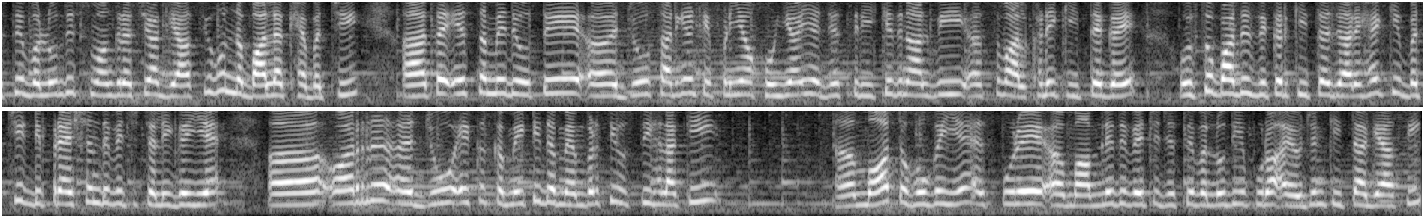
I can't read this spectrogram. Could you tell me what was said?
ਜਿਸ ਦੇ ਵੱਲੋਂ ਦੀ ਸਵੰਗ ਰਚਿਆ ਗਿਆ ਸੀ ਉਹ ਨਾਬਾਲਗ ਹੈ ਬੱਚੀ। ਅ, ਤਾਂ ਇਸ ਸਮੇਂ ਦੇ ਉੱਤੇ ਅ, ਜੋ ਸਾਰੀਆਂ ਟਿੱਪਣੀਆਂ ਹੋਈਆਂ ਜਾਂ ਜਿਸ ਤਰੀਕੇ ਦੇ ਨਾਲ ਵੀ ਸਵਾਲ ਖੜੇ ਕੀਤੇ ਗਏ ਉਸ ਤੋਂ ਬਾਅਦ ਇਹ ਜ਼ਿਕਰ ਕੀਤਾ ਜਾ ਰਿਹਾ ਹੈ ਕਿ ਬੱਚੀ ਡਿਪਰੈਸ਼ਨ ਦੇ ਵਿੱਚ ਚਲੀ ਗਈ ਹੈ। ਅ, ਔਰ ਜੋ ਇੱਕ ਕਮੇਟੀ ਦਾ ਮੈਂਬਰ ਸੀ ਉਸ ਦੀ ਹਾਲਾਂਕਿ ਮੌਤ ਹੋ ਗਈ ਹੈ ਇਸ ਪੂਰੇ ਮਾਮਲੇ ਦੇ ਵਿੱਚ ਜਿਸ ਦੇ ਵੱਲੋਂ ਦੀ ਇਹ ਪੂਰਾ ਆਯੋਜਨ ਕੀਤਾ ਗਿਆ ਸੀ।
